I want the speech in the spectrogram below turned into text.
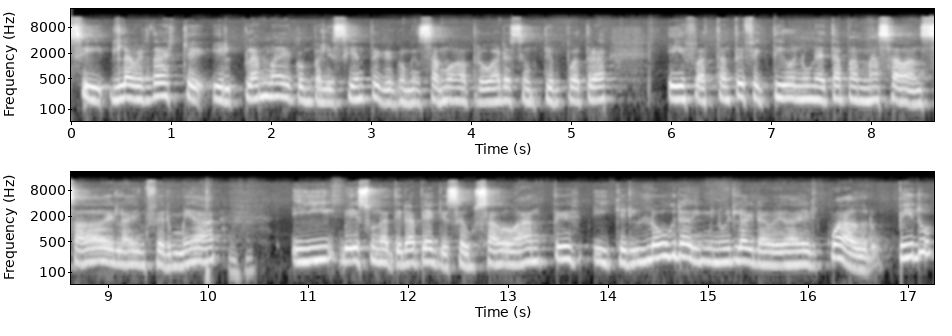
Sí, la verdad es que el plasma de convaleciente que comenzamos a probar hace un tiempo atrás es bastante efectivo en una etapa más avanzada de la enfermedad y es una terapia que se ha usado antes y que logra disminuir la gravedad del cuadro, pero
